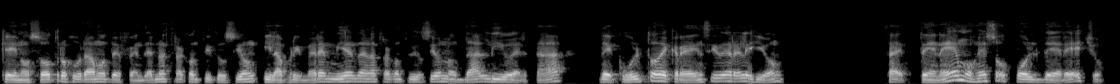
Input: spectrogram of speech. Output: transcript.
que nosotros juramos defender nuestra constitución y la primera enmienda de nuestra constitución nos da libertad de culto, de creencia y de religión. Sea, tenemos eso por derecho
